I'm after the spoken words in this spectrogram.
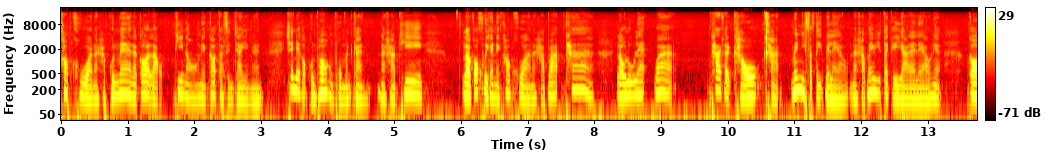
ครอบครัวนะครับ คุณแม่แล้วก็เหล่าพี่น้องเนี่ยก็ตัดสินใจอย่างนั้น เช่นเดียวกับคุณพ่อของผมเหมือนกันนะครับ ที่เราก็คุยกันในครอบครัวนะครับ ว่าถ้าเรารู้แล้วว่าถ้าเกิดเขาขาดไม่มีสติไปแล้วนะครับ ไม่มีปฏิกิริยาอะไรแล้วเนี่ยก็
